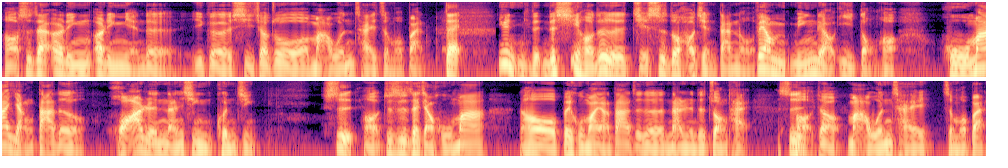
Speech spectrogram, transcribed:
哦，是在二零二零年的一个戏，叫做《马文才怎么办》。对，因为你的你的戏哈，这个解释都好简单哦，非常明了易懂哈。虎妈养大的华人男性困境。是。哦，就是在讲虎妈，然后被虎妈养大这个男人的状态。是。哦，叫马文才怎么办？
